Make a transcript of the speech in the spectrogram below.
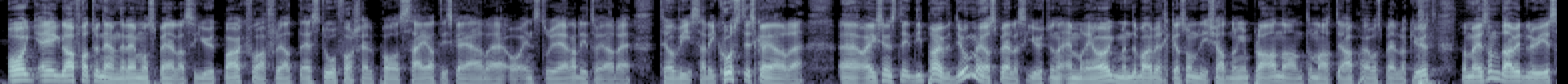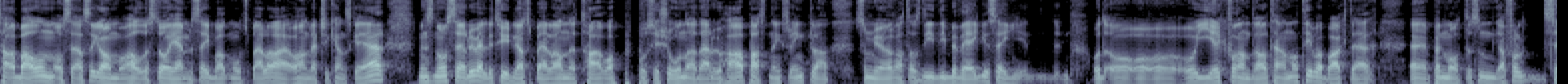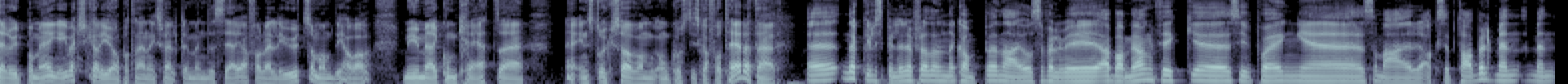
Og jeg er glad for at du nevner det med å spille seg ut bakfra, fordi at det er stor forskjell på å si at de skal gjøre det, og instruere de til å gjøre det, til å vise dem hvordan de skal gjøre det. Uh, og jeg synes de, de, prøvde jo mye å spille seg ut under Emry òg, men det bare virka som de ikke hadde noen plan annet om at ja, prøv å spille dere ut. Det var mye sånn David Louis har ballen og ser seg om, og alle står og gjemmer seg bak motspillere, og han vet ikke hva han skal gjøre. Mens nå ser du veldig tydelig at spillerne tar opp posisjoner der du har pasningsvinkler som gjør at altså, de, de, beveger seg og, og, og, og, gir hverandre alternativer bak der. Uh, på en måte som iallfall ser ut på meg. Jeg vet ikke hva de gjør på treningsfeltet, men det ser iallfall veldig ut som om de har mye mer konkrete eh, instrukser om, om, hvordan de skal få til dette her. Eh, nøkkelspillere fra denne kampen er jo selvfølgelig Aubameyang. Fikk eh, syv poeng, eh, som er akseptabelt, men, men,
